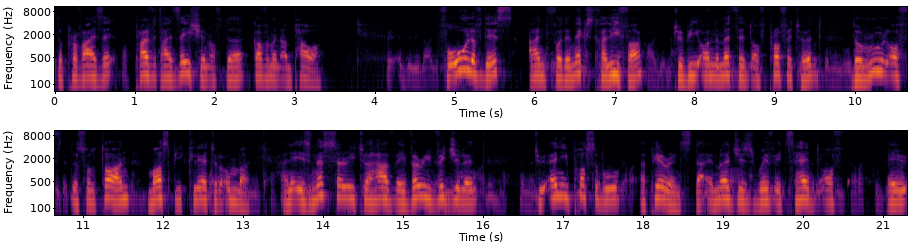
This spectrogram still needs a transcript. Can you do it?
the privatization of the government and power. For all of this, and for the next Khalifa to be on the method of prophethood, the rule of the Sultan must be clear to the Ummah, and it is necessary to have a very vigilant to any possible appearance that emerges with its head of a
